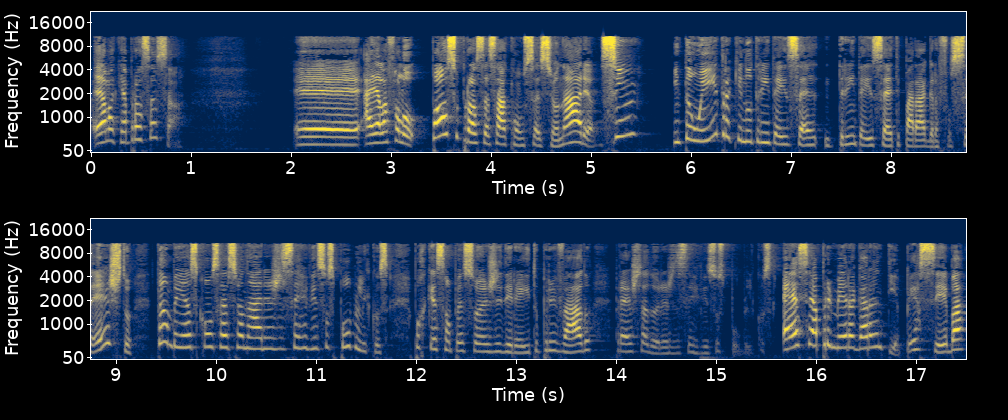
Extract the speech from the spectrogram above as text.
ela quer processar. É, aí ela falou: posso processar a concessionária? Sim. Então entra aqui no 37, 37 parágrafo 6 também as concessionárias de serviços públicos, porque são pessoas de direito privado prestadoras de serviços públicos. Essa é a primeira garantia. Perceba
